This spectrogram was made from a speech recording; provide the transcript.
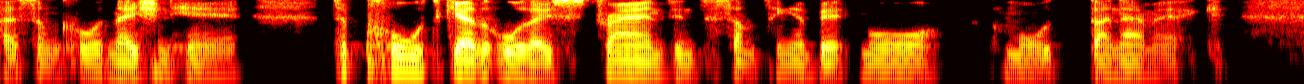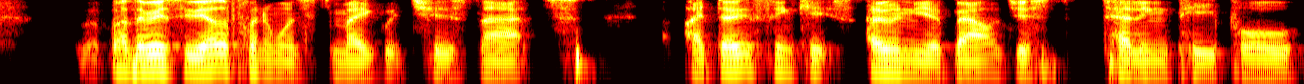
uh, some coordination here to pull together all those strands into something a bit more more dynamic. But there is the other point I wanted to make, which is that I don't think it's only about just telling people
